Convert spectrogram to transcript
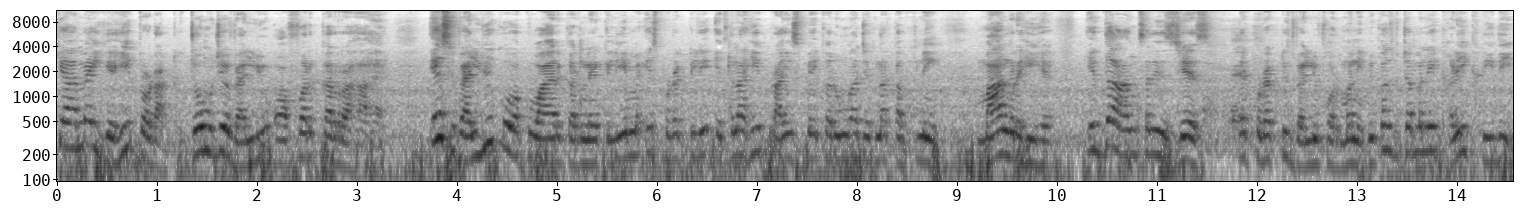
क्या मैं यही प्रोडक्ट जो मुझे वैल्यू ऑफ़र कर रहा है, इस वैल्यू को अक्वायर करने के लिए मैं इस प्रोडक्ट के लिए इतना ही प्राइस पे करूँगा जितना कंपनी मांग रही है। If the answer is yes that product is value for money because जब मैंने घड़ी खरीदी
